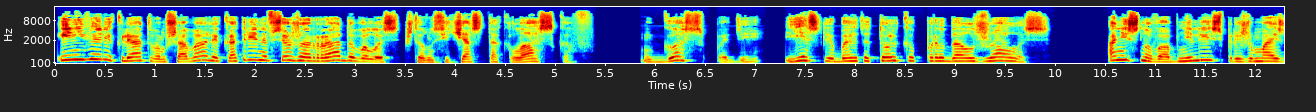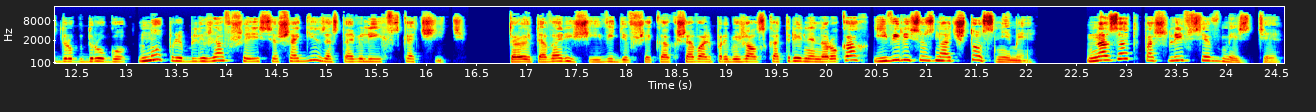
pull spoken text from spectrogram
И не веря клятвам Шаваля, Катрина все же радовалась, что он сейчас так ласков. Господи, если бы это только продолжалось! Они снова обнялись, прижимаясь друг к другу, но приближавшиеся шаги заставили их вскочить. Трое товарищей, видевшие, как Шаваль пробежал с Катриной на руках, явились узнать, что с ними. Назад пошли все вместе.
